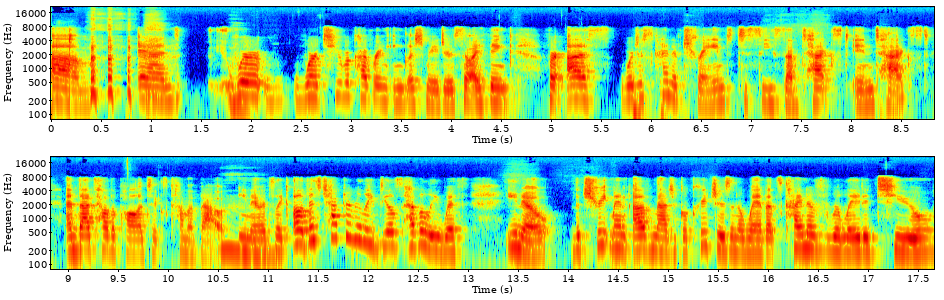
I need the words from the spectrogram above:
um, and Hmm. we're we're two recovering English majors. So I think for us, we're just kind of trained to see subtext in text. And that's how the politics come about. You know, it's hmm. like, oh, this chapter really deals heavily with, you know, the treatment of magical creatures in a way that's kind of related to,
